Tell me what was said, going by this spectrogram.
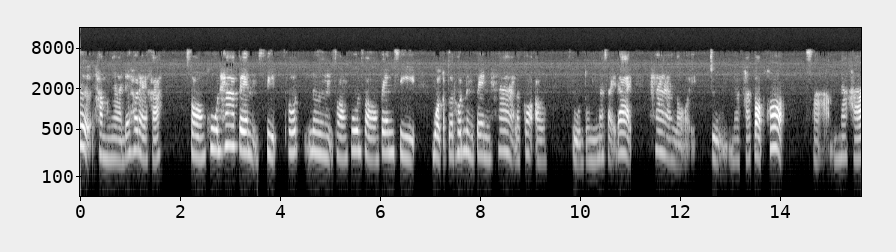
อร์ทำงานได้เท่าไหร่คะ2คูณ5เป็น 10 ทด 1 2คูณ2เป็น 4 บวกกับตัวทด 1 เป็น 5 แล้วก็เอาศูนย์ตรงนี้มาใส่ได้ 500 จูลนะคะ ตอบข้อ 3 นะคะ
